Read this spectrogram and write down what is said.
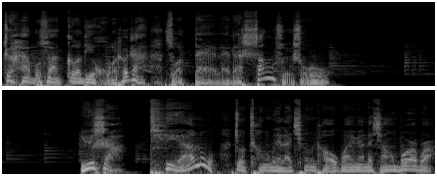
这还不算各地火车站所带来的商税收入。于是啊，铁路就成为了清朝官员的香饽饽。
